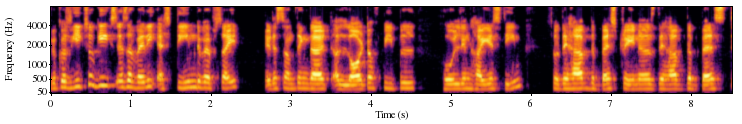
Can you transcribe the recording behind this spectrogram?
because Geeks for Geeks is a very esteemed website it is something that a lot of people hold in high esteem. So they have the best trainers they have the best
